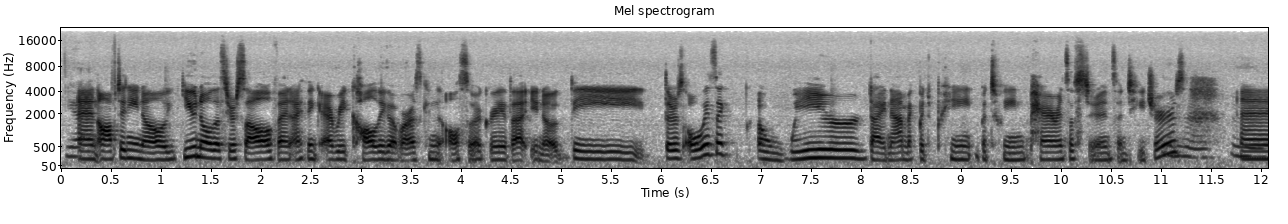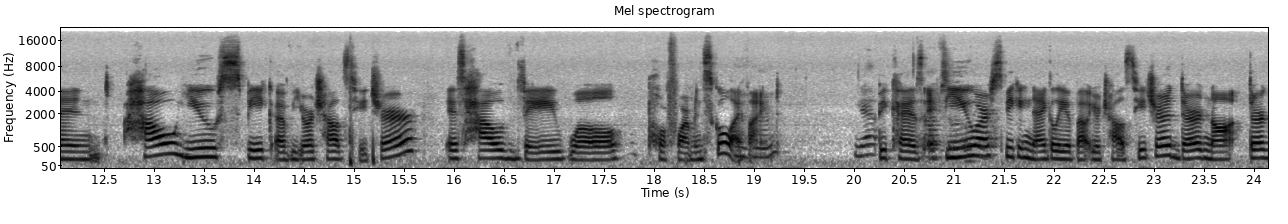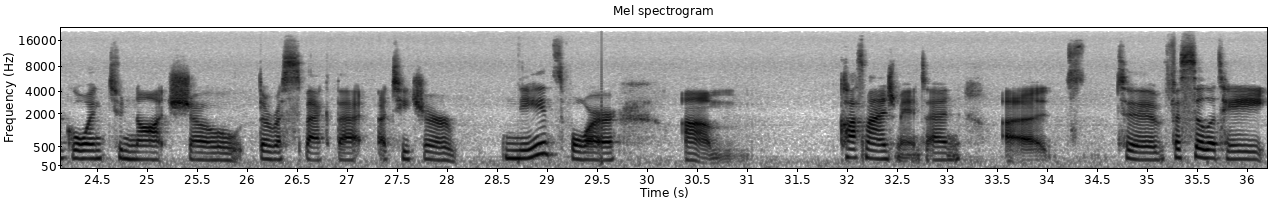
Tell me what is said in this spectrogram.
Yeah. And often, you know, you know this yourself, and I think every colleague of ours can also agree that you know the there's always like a weird dynamic between between parents of students and teachers, and how you speak of your child's teacher is how they will perform in school. I find. Yeah because if you are speaking negatively about your child's teacher they're not they're going to not show the respect that a teacher needs for um, class management and uh, to facilitate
